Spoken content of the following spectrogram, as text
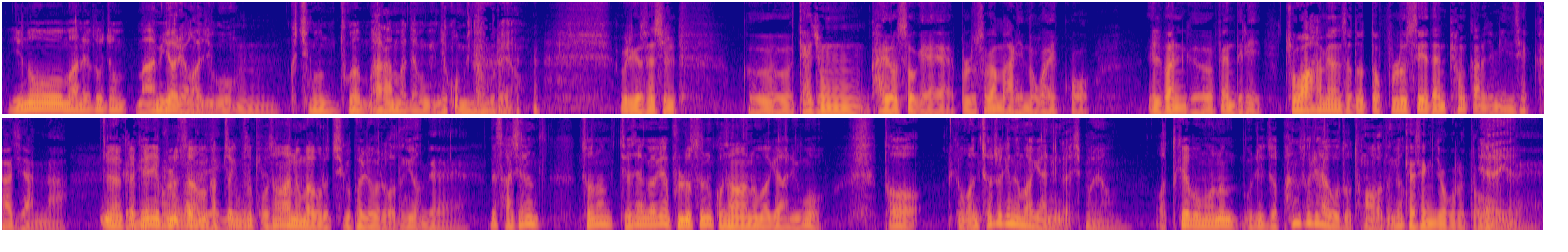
인호만 해도 좀 마음이 여려가지고 음. 그 친구는 누가 말 한마디 하면 굉장히 고민하고 그래요. 우리가 사실 그 대중 가요 속에 블루스가 많이 녹아 있고 일반 그 팬들이 좋아하면서도 또 블루스에 대한 평가는 좀 인색하지 않나. 네, 그러니까 괜히 블루스 하면 갑자기 무슨 고상한 음악으로 취급하려고 그러거든요. 네. 근데 사실은 저는 제 생각에 블루스는 고상한 음악이 아니고 더 원초적인 음악이 아닌가 싶어요. 어떻게 보면은 우리 저 판소리하고도 통하거든요. 태생적으로도. 예, 예. 네.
